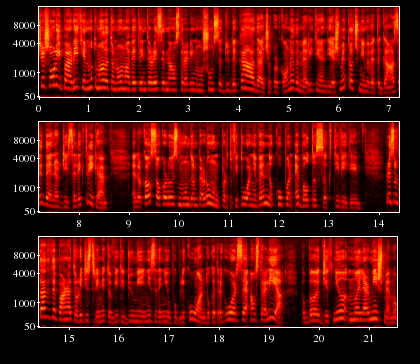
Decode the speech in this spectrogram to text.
Qershori pa rritjen më të madhe të normave të interesit në Australi në më shumë se dy dekada, që përkon edhe me rritjen e ndjeshme të çmimeve të gazit dhe energjisë elektrike. E ndërkohë Socceroos mundën Perun për të fituar një vend në Kupën e Botës së këtij viti. Rezultatet e para të regjistrimit të vitit dy mijë e njëzet e një u publikuan, duke treguar se Australia Po bëhet gjithnjë më e larmishme, më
